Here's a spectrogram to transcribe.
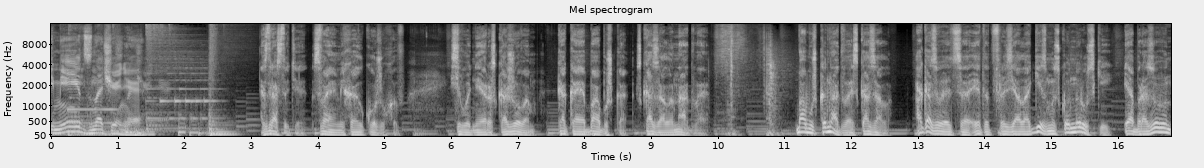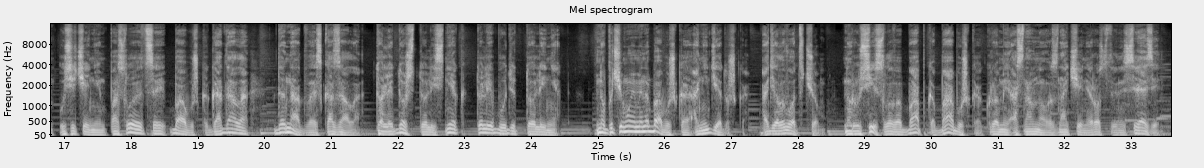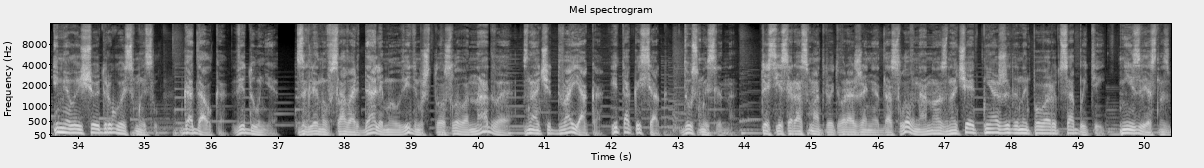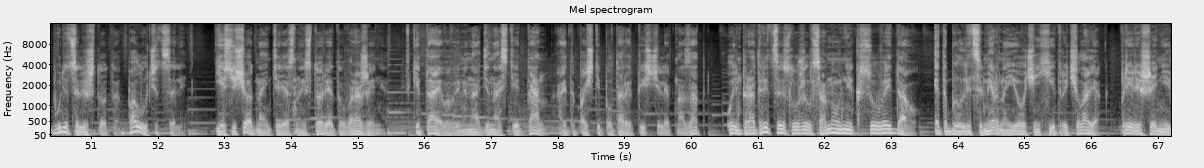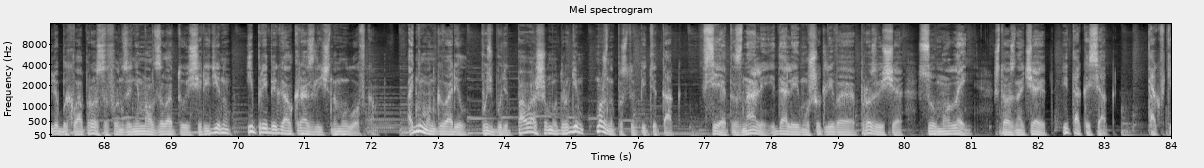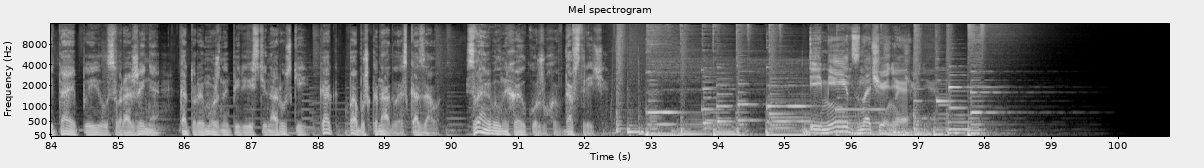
имеет значение. Здравствуйте, с вами Михаил Кожухов. Сегодня я расскажу вам, какая бабушка сказала надвое. Бабушка надвое сказала. Оказывается, этот фразеологизм исконно русский и образован усечением пословицы «бабушка гадала, да надвое сказала, то ли дождь, то ли снег, то ли будет, то ли нет». Но почему именно бабушка, а не дедушка? А дело вот в чем. На Руси слово «бабка», «бабушка», кроме основного значения родственной связи, имело еще и другой смысл – гадалка, ведунья. Заглянув в словарь «дали», мы увидим, что слово «надвое» значит «двояко» и так и сяк, двусмысленно. То есть, если рассматривать выражение дословно, оно означает неожиданный поворот событий. Неизвестно, сбудется ли что-то, получится ли. Есть еще одна интересная история этого выражения. Китае во времена династии Тан, а это почти полторы тысячи лет назад, у императрицы служил сановник Су Вэйдао. Это был лицемерный и очень хитрый человек. При решении любых вопросов он занимал золотую середину и прибегал к различным уловкам. Одним он говорил «пусть будет по-вашему», другим «можно поступить и так». Все это знали и дали ему шутливое прозвище «Сумо Лень», что означает «и так и сяк». Так в Китае появилось выражение, которое можно перевести на русский, как «бабушка надвое сказала». С вами был Михаил Кожухов. До встречи. Имеет значение.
